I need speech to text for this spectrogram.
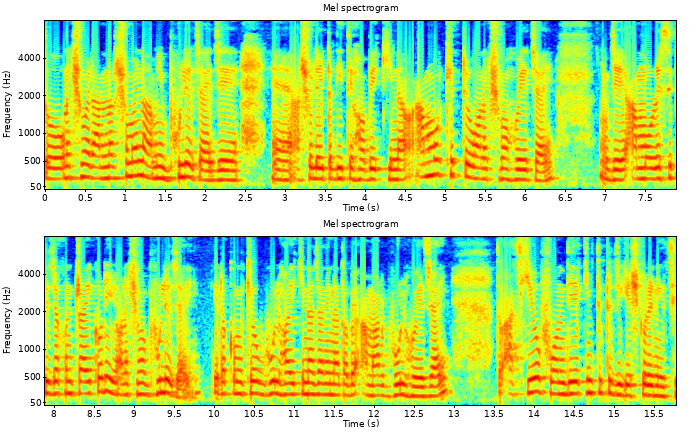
তো অনেক সময় রান্নার সময় না আমি ভুলে যাই যে আসলে এটা দিতে হবে কি না আম্মুর ক্ষেত্রেও অনেক সময় হয়ে যায় যে, আম্মুর রেসিপি যখন ট্রাই করি, অনেক সময় ভুলে যাই। এরকম কেউ ভুল হয় কি না জানি না, তবে আমার ভুল হয়ে যায়। তো আজকেও ফোন দিয়ে কিন্তু একটু জিজ্ঞেস করে নিয়েছি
